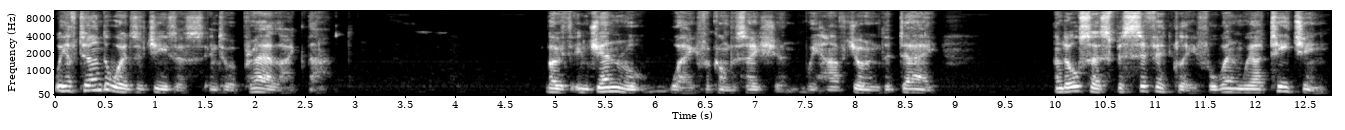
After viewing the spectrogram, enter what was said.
We have turned the words of Jesus into a prayer like that. Both in general way for conversation we have during the day, and also specifically for when we are teaching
